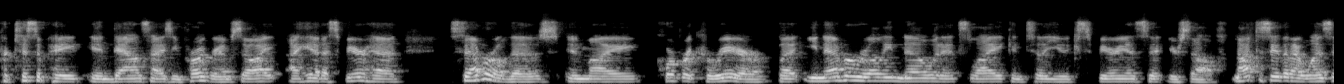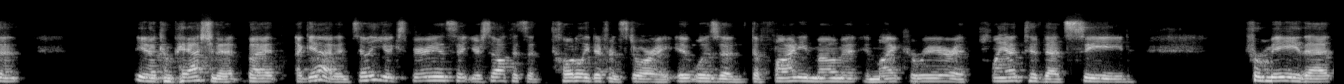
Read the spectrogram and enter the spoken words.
participate in downsizing programs. So I, I had a spearhead several of those in my corporate career, but you never really know what it's like until you experience it yourself. Not to say that I wasn't, you know, compassionate, but again, until you experience it yourself, it's a totally different story. It was a defining moment in my career. It planted that seed for me that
